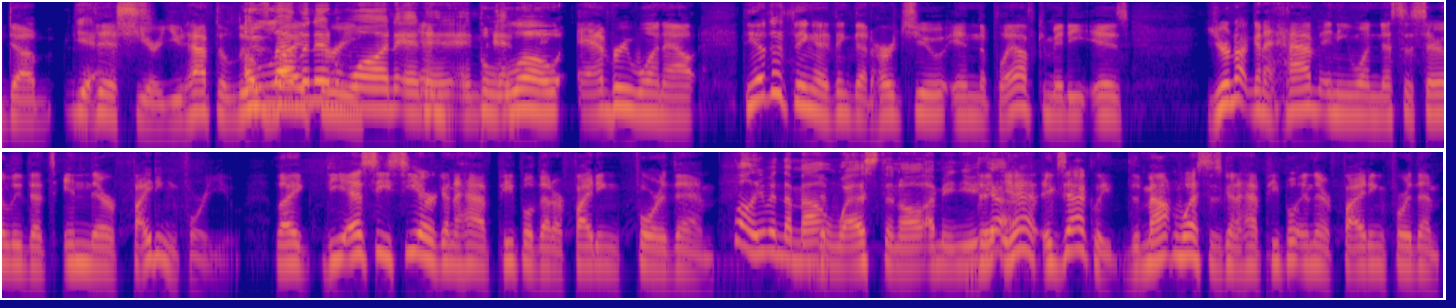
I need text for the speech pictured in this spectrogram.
UW Yes. this year. You'd have to lose 11 by and three one and- and- and- blow everyone out. The other thing I think that hurts you in the playoff committee is you're not going to have anyone necessarily that's in there fighting for you. Like the SEC are going to have people that are fighting for them. Well, even the Mountain West and all. I mean, you, The- yeah. exactly. The Mountain West is going to have people in there fighting for them.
